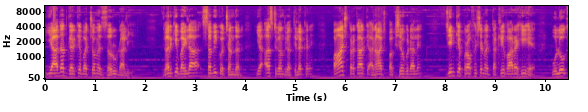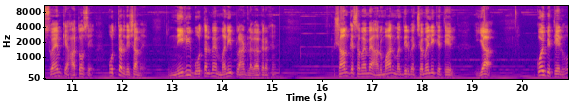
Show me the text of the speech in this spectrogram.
ये आदत घर के बच्चों में ज़रूर डालिए। घर की महिला सभी को चंदन या अष्टगंध का तिलक करें। पाँच प्रकार के अनाज पक्षियों को डालें। जिनके प्रोफेशन में तकलीफ़ आ रही है, वो लोग स्वयं के हाथों से उत्तर दिशा में नीली बोतल में मनी प्लांट लगा कर रखें। शाम के समय में हनुमान मंदिर में चमेली के तेल या कोई भी तेल हो,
